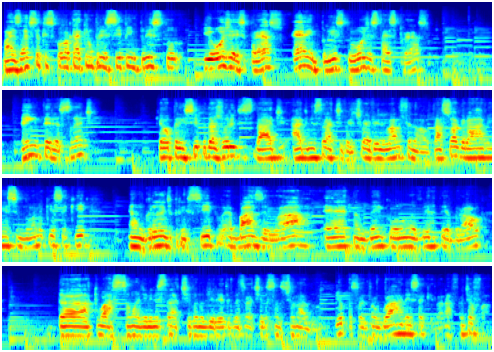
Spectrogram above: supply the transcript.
Mas antes eu quis colocar aqui um princípio implícito que hoje é expresso, era implícito, hoje está expresso, bem interessante, que é o princípio da juridicidade administrativa. A gente vai ver ele lá no final, tá? Só gravem esse nome, que esse aqui é um grande princípio, é basilar, é também coluna vertebral da atuação administrativa no direito administrativo sancionador. Viu, pessoal? Então guardem isso aqui, lá na frente eu falo.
